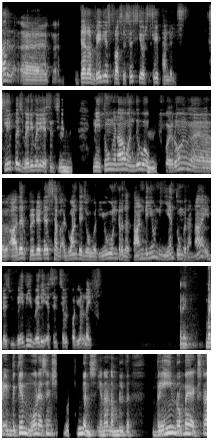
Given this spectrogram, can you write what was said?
are uh, there are various processes your sleep handles. Sleep is very very essential. Mm. நீ தூங்குனா வந்து போயிரும் other predators have advantage over youன்றத தாண்டியும் நீ ஏன் தூங்குறன்னா it is very very essential for your life correct but it became more essential humans ஏன்னா நம்மளுக்கு பிரெயின் ரொம்ப எக்ஸ்ட்ரா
